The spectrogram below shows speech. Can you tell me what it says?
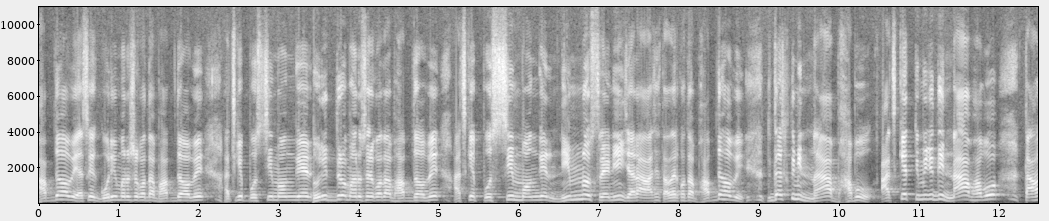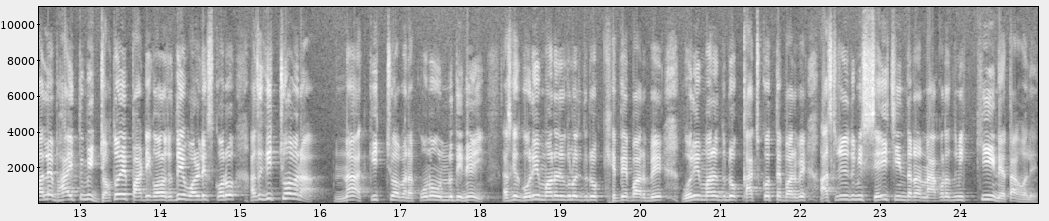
ভাবতে হবে, আজকে গরিব মানুষের কথা ভাবতে হবে, আজকে পশ্চিমবঙ্গের দরিদ্র মানুষের কথা ভাবতে হবে, আজকে পশ্চিমবঙ্গের নিম্ন শ্রেণি যারা আছে তাদের কথা ভাবতে হবে। যদি আজকে তুমি না ভাবো, আজকে তুমি যদি না ভাবো, তাহলে ভাই তুমি যতই পার্টি করো, যতই পলিটিক্স করো, আজকে কিচ্ছু হবে না। না, কিচ্ছু হবে না, কোনো উন্নতি নেই। আজকে গরিব মানুষগুলো দুটো খেতে পারবে, গরিব মানুষ দুটো কাজ করতে পারবে, আজকে যদি তুমি সেই চিন্তাটা না করো, তুমি কি নেতা হলে?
